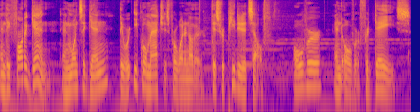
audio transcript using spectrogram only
and they fought again, and once again, they were equal matches for one another. This repeated itself over and over for days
